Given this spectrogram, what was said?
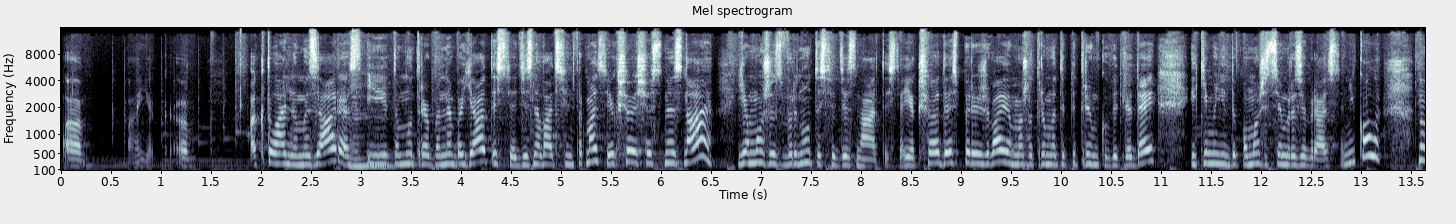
А, а, як, а, актуальними зараз, і тому треба не боятися дізнаватися інформацію. Якщо я щось не знаю, я можу звернутися, дізнатися. Якщо я десь переживаю, я можу отримати підтримку від людей, які мені допоможуть з цим розібратися. Ніколи, ну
